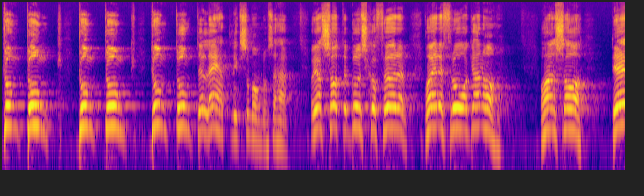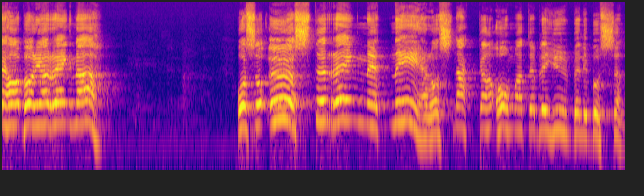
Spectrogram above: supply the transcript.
Dunk, dunk, dunk, dunk, dunk, dunk. Det lät liksom om dem så här. Och jag sa till busschauffören, vad är det frågan om? Och han sa, det har börjat regna. Och så öste regnet ner och snacka om att det blev jubel i bussen.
